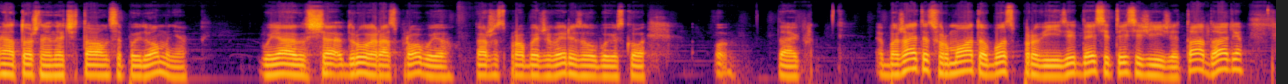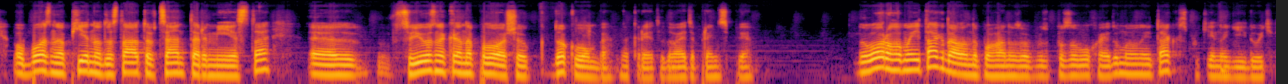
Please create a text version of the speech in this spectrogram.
Я точно не читав вам це повідомлення. Бо я ще другий раз пробую. Першу спробу я ж вирізав обов'язково. Так. Бажаєте сформувати обоз провізій 10 тисяч їжі. Та далі. Обоз необхідно доставити в центр міста. Е, союзника на площу до клумби накрити. Давайте, в принципі. Ну, ворогу ми і так дали непогану за- позовуху. Я думаю, вони і так спокійно дійдуть.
